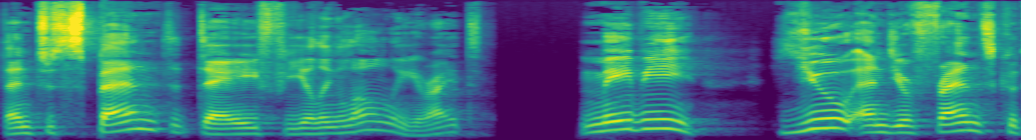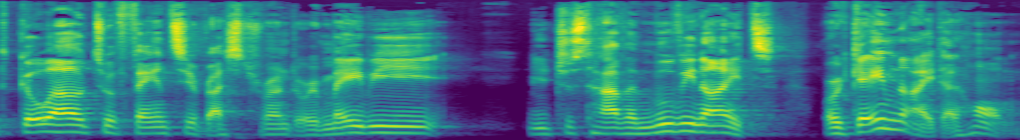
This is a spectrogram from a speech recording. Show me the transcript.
than to spend the day feeling lonely, right? Maybe you and your friends could go out to a fancy restaurant or maybe you just have a movie night or game night at home.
